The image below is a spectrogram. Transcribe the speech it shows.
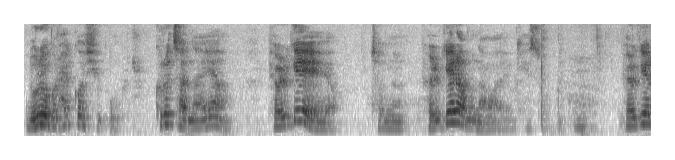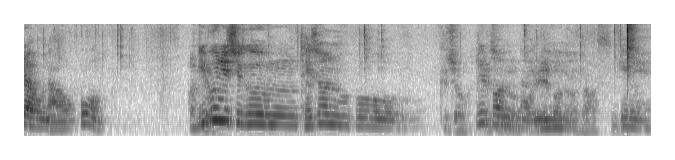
노력을 할 것이고 그렇죠. 그렇잖아요. 별개예요. 저는 별개라고 나와요 계속. 별개라고 나오고 아니, 이분이 지금 대선 후보 그죠. 일본 대선 후보 나이. 1번으로 나왔습니다. 예.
